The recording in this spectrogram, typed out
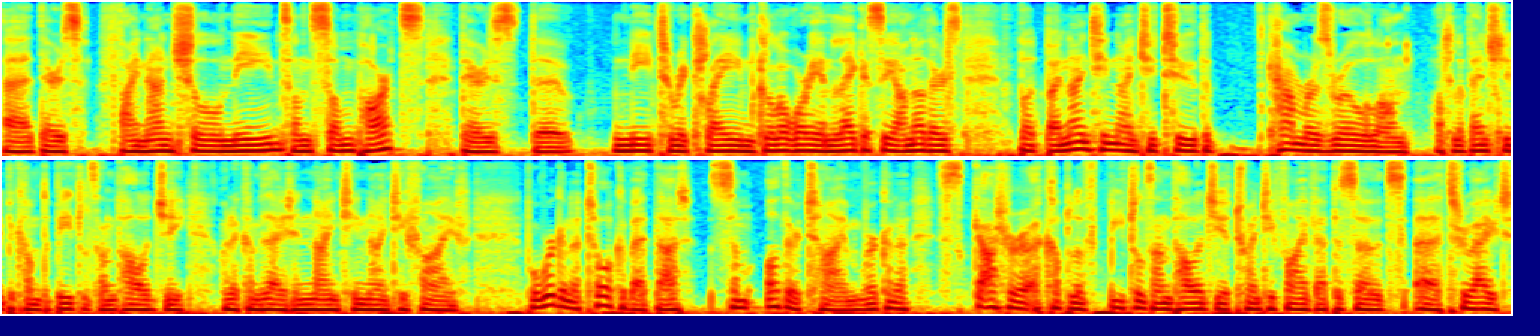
Uh, there's financial needs on some parts. There's the need to reclaim glory and legacy on others. But by 1992, the cameras roll on what will eventually become the Beatles anthology when it comes out in 1995. But we're going to talk about that some other time. We're going to scatter a couple of Beatles anthology at 25 episodes uh, throughout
